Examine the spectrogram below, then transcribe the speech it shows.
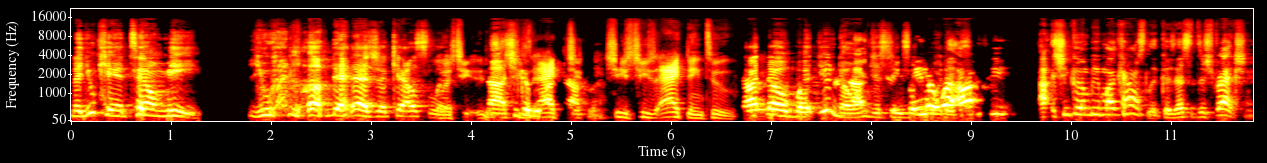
Now you can't tell me you would love that as your counselor. But she, Nah, she she's could be my act- counselor. she's she's acting too. I know, but you know, I'm just So using. you know what? Honestly, I, she couldn't be my counselor because that's a distraction.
